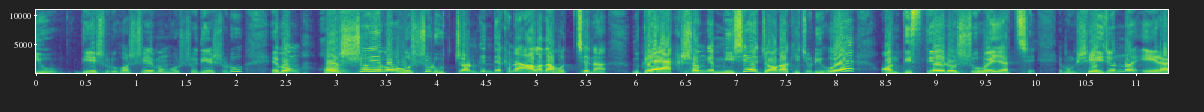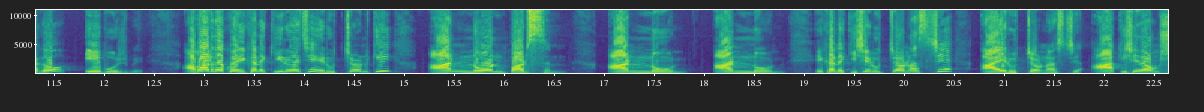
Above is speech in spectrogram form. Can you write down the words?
ইউ দিয়ে শুরু হর্ষ এবং হর্ষ দিয়ে শুরু, এবং হর্ষ এবং হর্ষর উচ্চারণ কিন্তু এখানে আলাদা হচ্ছে না। দুটো একসঙ্গে মিশে জগা খিচুড়ি হয়ে অন্ত্যেষ্টিয় রস্যু হয়ে যাচ্ছে, এবং সেই জন্য এর আগেও এ বসবে। আবার দেখো এখানে কি রয়েছে, এর উচ্চারণ কি? আননোন পার্সন, আননোন। আননোন এখানে কিসের উচ্চারণ আসছে? আয়ের উচ্চারণ আসছে। আ কিসের অংশ?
